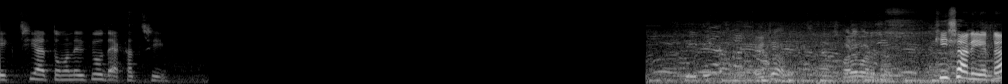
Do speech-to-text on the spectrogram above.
দেখছি আর তোমাদেরকেও দেখাচ্ছি। সাড়ে বারোশো। কি শাড়ি এটা?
